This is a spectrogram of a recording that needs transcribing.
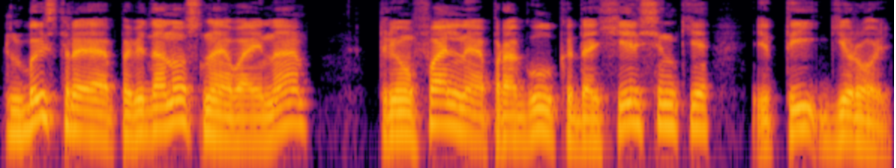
Быстрая победоносная война – Триумфальная прогулка до Хельсинки, и ты герой.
